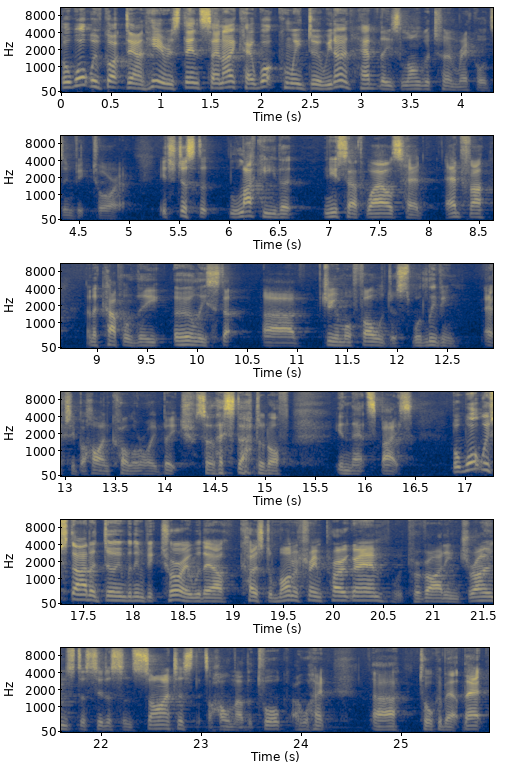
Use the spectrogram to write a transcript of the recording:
But what we've got down here is then saying, okay, what can we do? We don't have these longer term records in Victoria. It's just that lucky that New South Wales had ADFA and a couple of the early uh, geomorphologists were living actually behind Collaroy Beach. So they started off in that space. But what we've started doing within Victoria with our coastal monitoring program, we're providing drones to citizen scientists. That's a whole other talk. I won't uh, talk about that.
